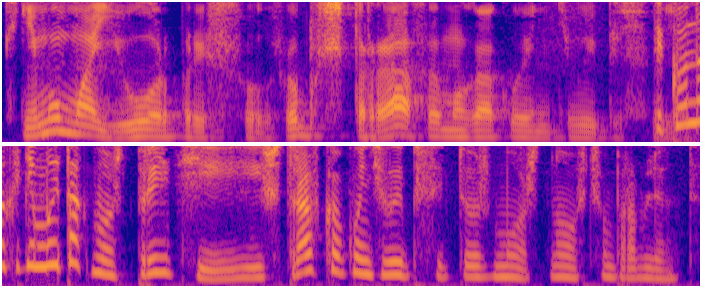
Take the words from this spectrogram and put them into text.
к нему майор пришел, чтобы штраф ему какой-нибудь выписал. Так он к нему и так может прийти, и штраф какой-нибудь выписать тоже может. Но в чем проблема-то?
